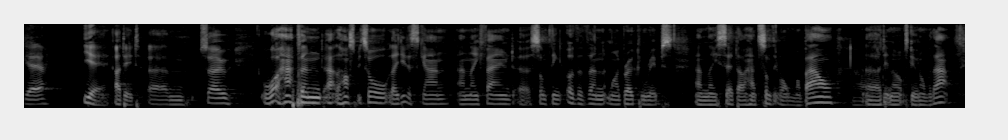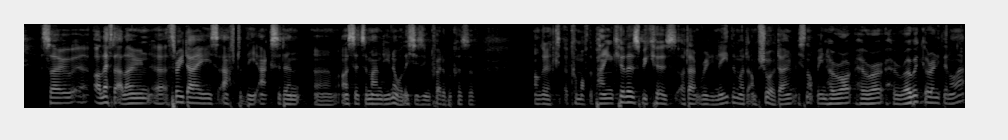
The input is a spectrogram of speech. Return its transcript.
Yeah. Yeah, I did. Um, so, what happened at the hospital? They did a scan and they found uh, something other than my broken ribs, and they said I had something wrong with my bowel. Oh. Uh, I didn't know what was going on with that. So uh, I left that alone. Uh, three days after the accident, um, I said to Mandy, "You know what? This is incredible because of." I'm going to come off the painkillers because I don't really need them. I am sure I don't. It's not been hero- hero- heroic or anything like that.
